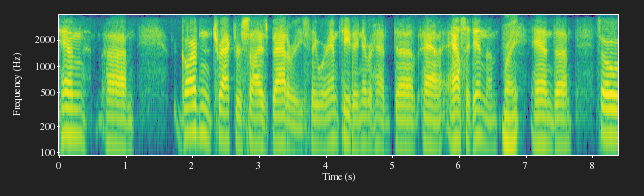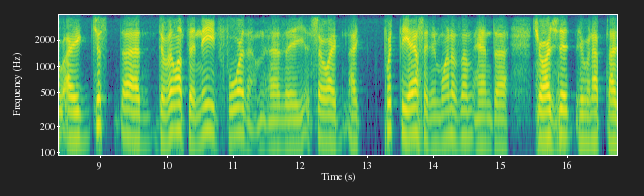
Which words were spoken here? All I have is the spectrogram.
ten um, garden tractor sized batteries. They were empty. They never had uh, acid in them. Right. And uh, so I just uh, developed a need for them. Uh, they, so I, I put the acid in one of them and uh, charged it. It went up. I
